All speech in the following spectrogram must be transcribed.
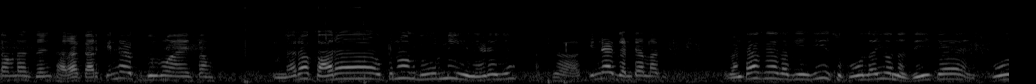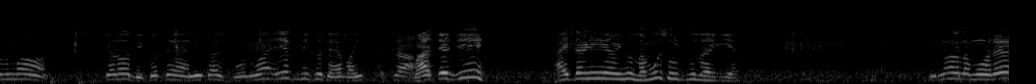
तमना जन थारा घर किन्ने दूर आए तम? मेरा घर उतना दूर नहीं नेड़े ही है। अच्छा कितना घंटा लग? घंटा के लगी जी स्कूल है यो नज़दीक है। स्कूल में केड़ो दिक्कत है नहीं का स्कूल में एक दिक्कत है भाई। अच्छा। मास्टर जी आई तणी इनु लम्बू सूट को लाई गया किनो लम्बू रे?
